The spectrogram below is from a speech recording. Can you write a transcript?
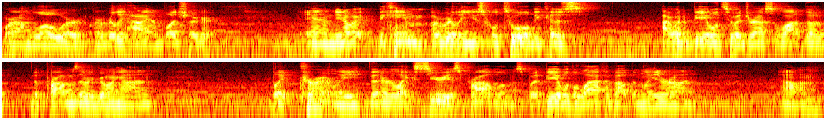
where I'm low or, or really high on blood sugar. And you know, it became a really useful tool because I would be able to address a lot of the, the problems that are going on like currently that are like serious problems but be able to laugh about them later on. Um,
